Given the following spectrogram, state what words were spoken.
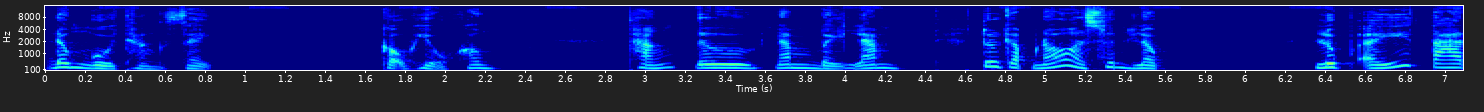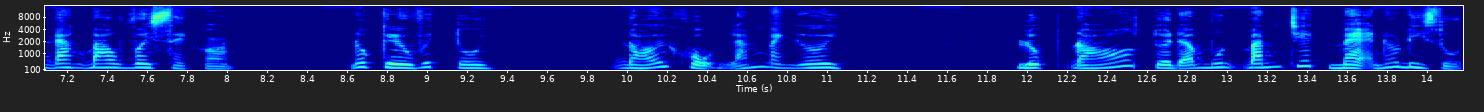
Đông ngồi thẳng dậy. Cậu hiểu không? Tháng 4 năm 75, tôi gặp nó ở Xuân Lộc. Lúc ấy ta đang bao vây Sài Gòn. Nó kêu với tôi, đói khổ lắm anh ơi. Lúc đó tôi đã muốn bắn chết mẹ nó đi rồi.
